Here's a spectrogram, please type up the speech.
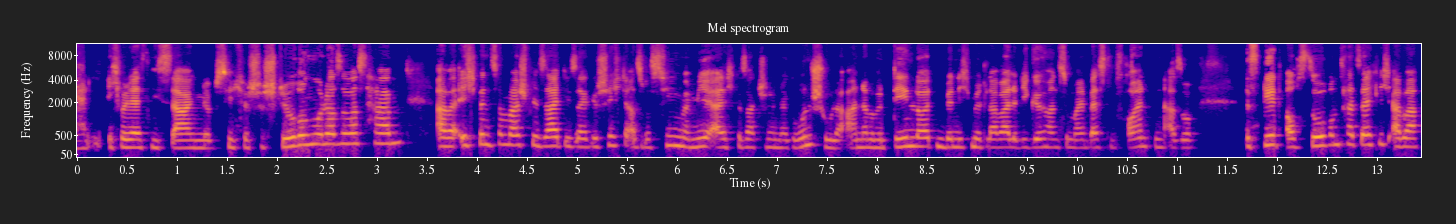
ja, ich will jetzt nicht sagen, eine psychische Störung oder sowas haben. Aber ich bin zum Beispiel seit dieser Geschichte, also das fing bei mir ehrlich gesagt schon in der Grundschule an, aber mit den Leuten bin ich mittlerweile, die gehören zu meinen besten Freunden. Also es geht auch so rum tatsächlich, aber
